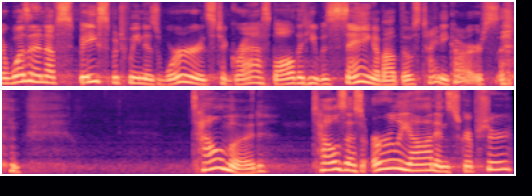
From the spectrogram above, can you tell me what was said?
There wasn't enough space between his words to grasp all that he was saying about those tiny cars. Talmud tells us early on in Scripture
